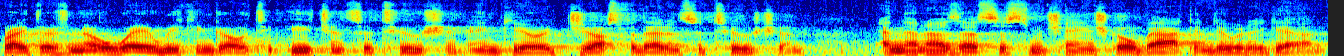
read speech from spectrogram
right? There's no way we can go to each institution and gear it just for that institution, and then as that system changes, go back and do it again.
